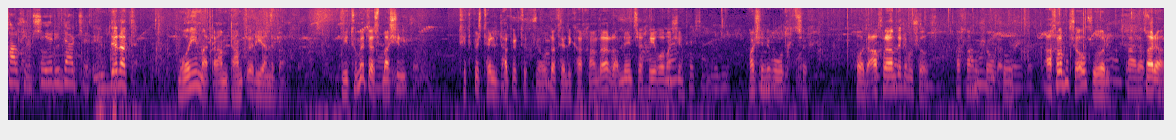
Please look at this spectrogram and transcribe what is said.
ხალხი მშიერი დარჩეს. იმდენად მოიმატა ამ დამტვერიანებამ მით უმეტეს მაშინ თითქმის თელი დატვირთი ხმობდა თელი ქარხანა და რამდენი ცეხი იყო მაშინ? მაშინ იყო 4 ცეხი. ხო და ახლა რამდენი მუშაობს ახლა მუშაობს ორი. ახლა მუშაობს ორი. მაგრამ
